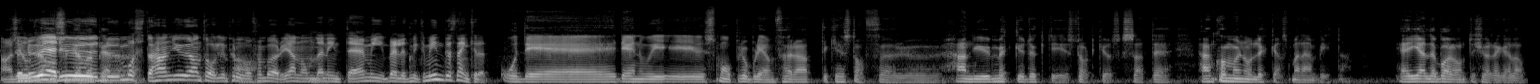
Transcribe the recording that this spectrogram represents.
Ja, det så nu, den, är det ju, nu den. måste han ju antagligen prova från början om Mm. den inte är väldigt mycket mindre stänkrädd. Och det, det är nog små problem för att Kristoffer, eh, han är ju mycket duktig i startkusk så att eh, han kommer nog lyckas med den biten. Här gäller bara att inte köra galopp.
